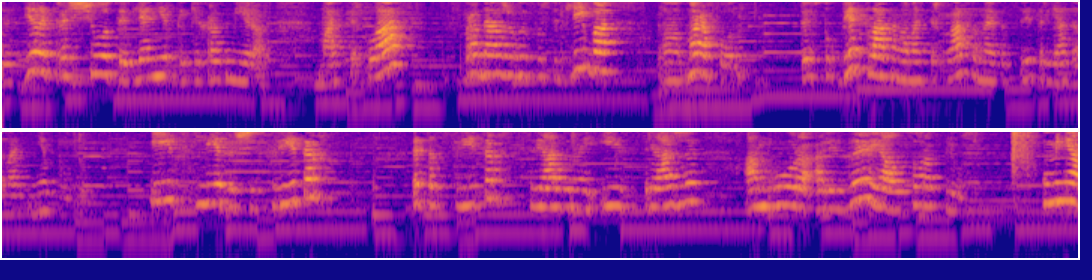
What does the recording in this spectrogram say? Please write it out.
сделать расчеты для нескольких размеров, мастер-класс в продажу выпустить, либо э, марафон. То есть бесплатного мастер-класса на этот свитер я давать не буду. И следующий свитер это свитер, связанный из пряжи Ангора Ализе Реал 40+. У меня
